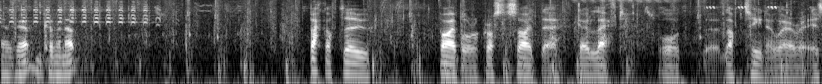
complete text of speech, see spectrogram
There we go, I'm coming up. Back off to Bible across the side there. Go left, or uh, Lopatino, wherever it is.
